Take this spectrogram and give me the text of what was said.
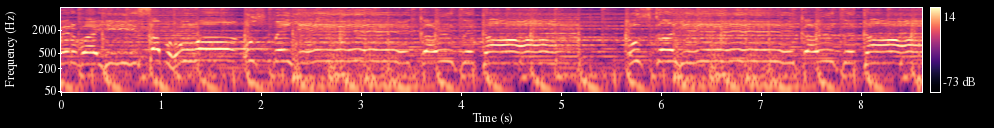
फिर वही सब हुआ। उसमें ये कर्ज था, उसका ये कर्ज था।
